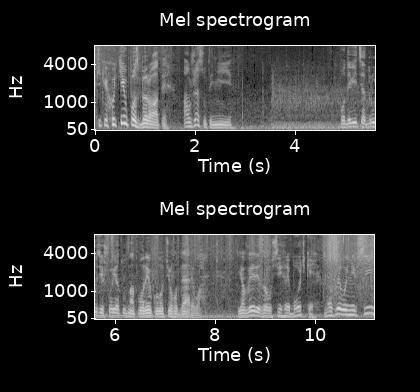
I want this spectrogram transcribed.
тільки хотів позбирати, а вже сутеніє. Подивіться, друзі, що я тут натворив коло цього дерева. Я вирізав усі грибочки. Можливо, і не всі.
